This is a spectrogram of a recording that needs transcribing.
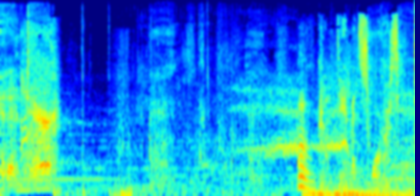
Get in there. Oh, God damn it, swarmers.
